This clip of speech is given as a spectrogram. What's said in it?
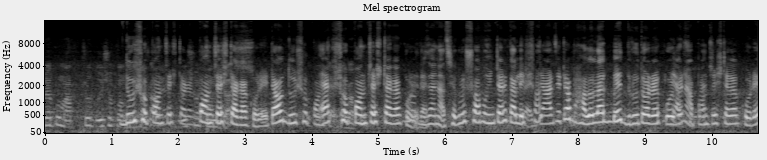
থাকবে আপু মাত্র 250 দুশো পঞ্চাশ টাকা পঞ্চাশ। টাকা করে এটাও দুশো একশো পঞ্চাশ টাকা করে ডিজাইন আছে এগুলো সব উইন্টার কালেকশন যার যেটা ভালো লাগবে দ্রুত অর্ডার করবেন আর পঞ্চাশ। টাকা করে।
